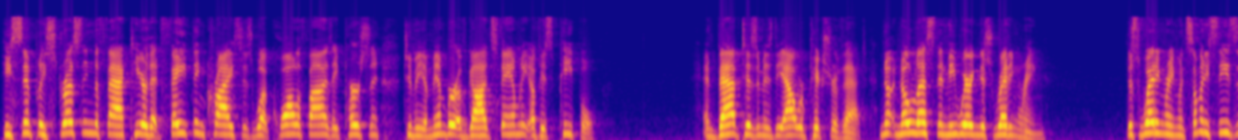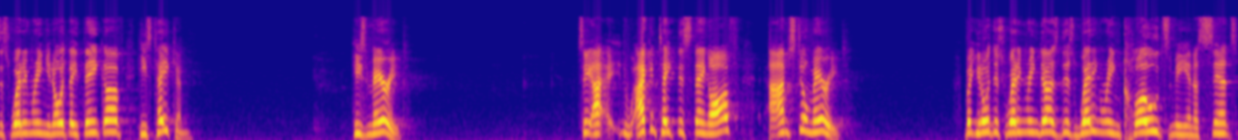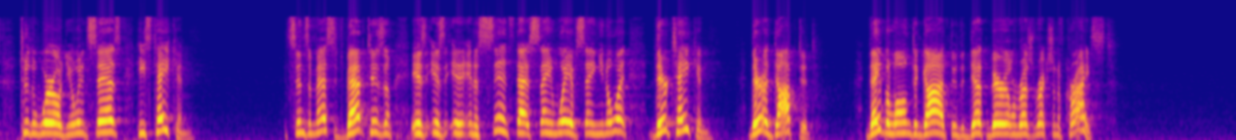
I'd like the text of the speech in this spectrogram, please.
He's simply stressing the fact here that faith in Christ is what qualifies a person to be a member of God's family, of his people. And baptism is the outward picture of that. No, no less than me wearing this wedding ring. This wedding ring, when somebody sees this wedding ring, you know what they think of? He's taken. He's married. See, I, I can take this thing off. I'm still married. But you know what this wedding ring does? This wedding ring clothes me, in a sense, to the world. You know what it says? He's taken. It sends a message. Baptism is, is in a sense, that same way of saying, you know what? They're taken, they're adopted. They belong to God through the death, burial, and resurrection of Christ.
